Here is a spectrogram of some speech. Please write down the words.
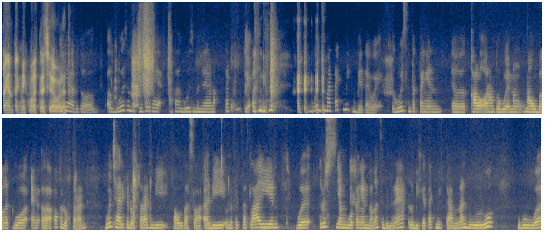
pengen teknik banget gak sih awalnya Iya betul. Eh, gue sempat mikir kayak apa gue sebenarnya anak teknik ya gitu. Bukan cuma teknik btw. Gue sempat pengen eh, kalau orang tua gue emang mau banget gue eh, eh, apa kedokteran, gue cari kedokteran di fakultas eh, di universitas lain. Gue terus yang gue pengen banget sebenarnya lebih ke teknik karena dulu gue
